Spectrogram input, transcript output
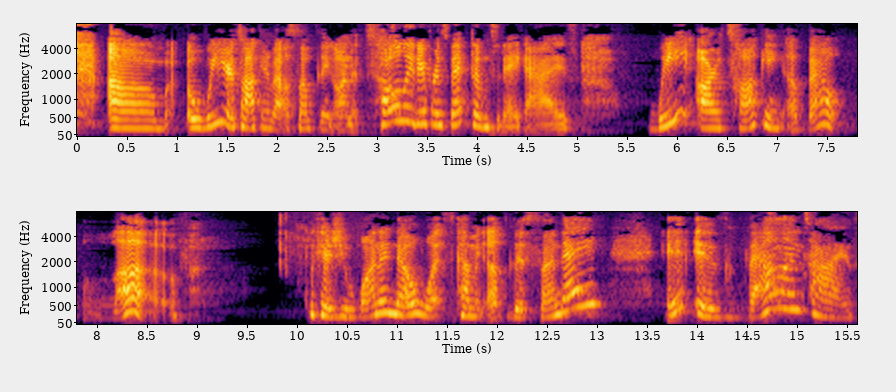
um, we are talking about something on a totally different spectrum today, guys. We are talking about love. Because you want to know what's coming up this Sunday? It is Valentine's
